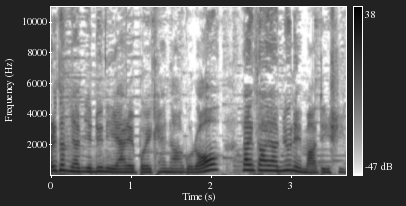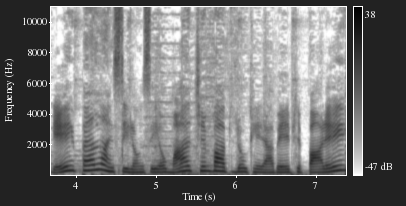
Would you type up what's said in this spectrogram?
ပရိသတ်များမြင်တွေ့နေရတဲ့ပွဲခမ်းနားကိုတော့လိုက်သာယာမြို့နယ်မှာတည်ရှိတဲ့ပန်းလိုင်စီလုံးစေအုပ်မှာကျင်းပပြုလုပ်ခဲ့တာပဲဖြစ်ပါတယ်။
